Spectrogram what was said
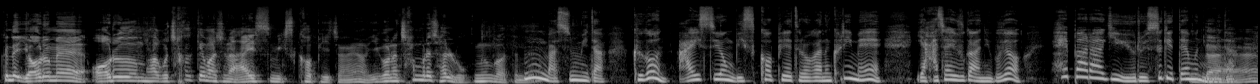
근데 여름에 얼음하고 차갑게 마시는 아이스 믹스 커피 있잖아요. 이거는 찬물에 잘 녹는 것 같은데. 음, 맞습니다. 그건 아이스용 믹스 커피에 들어가는 크림에 야자유가 아니고요. 해바라기유를 쓰기 때문입니다. 네.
